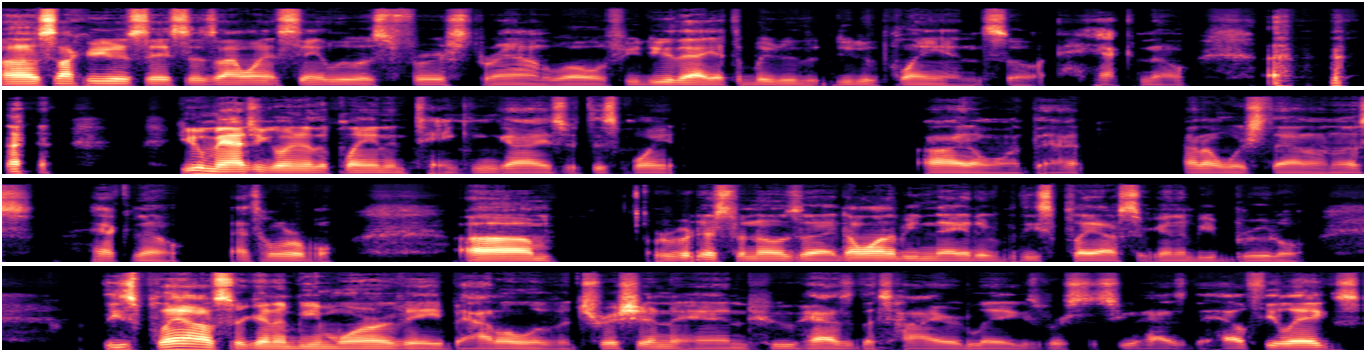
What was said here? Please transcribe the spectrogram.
Uh, Soccer USA says I want St. Louis first round. Well, if you do that, you have to do the, do the play-in. So heck no. you imagine going to the play-in and tanking guys at this point? I don't want that. I don't wish that on us. Heck no. That's horrible. Um, Robert Espinoza, I don't want to be negative, but these playoffs are going to be brutal. These playoffs are going to be more of a battle of attrition and who has the tired legs versus who has the healthy legs.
